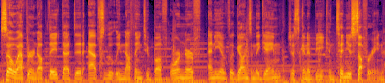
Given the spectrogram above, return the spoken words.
So after an update that did absolutely nothing to buff or nerf any of the guns in the game, just gonna be continue suffering.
